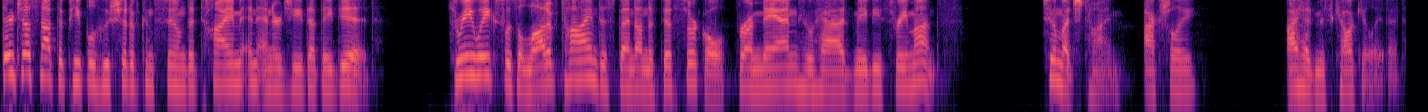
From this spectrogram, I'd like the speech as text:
They're just not the people who should have consumed the time and energy that they did. Three weeks was a lot of time to spend on the fifth circle for a man who had maybe three months. Too much time, actually. I had miscalculated.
